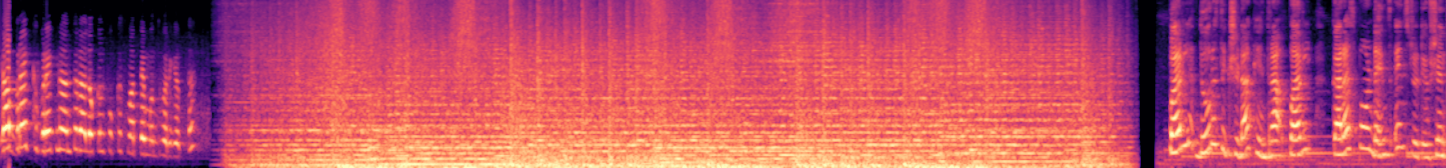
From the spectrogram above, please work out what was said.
ಈಗ ಬ್ರೇಕ್ ಬ್ರೇಕ್ ನಂತರ ಲೋಕಲ್ ಫೋಕಸ್ ಮತ್ತೆ ಮುಂದುವರಿಯುತ್ತೆ. ಪರ್ಲ್ ದೂರಶಿಕ್ಷಣ ಕೇಂದ್ರ Pearl correspondence institution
